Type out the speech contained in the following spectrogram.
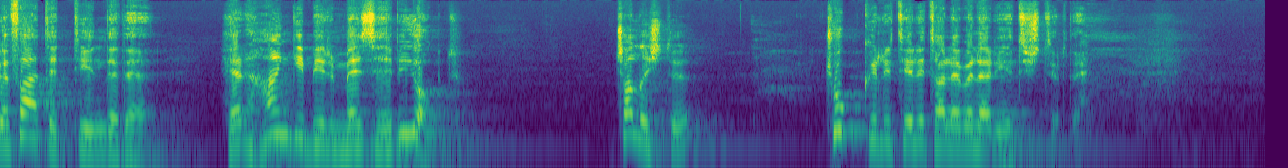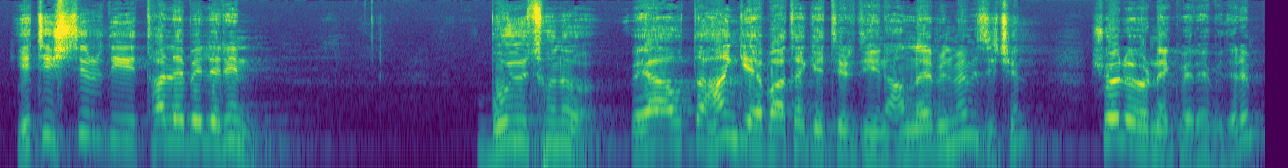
Vefat ettiğinde de herhangi bir mezhebi yoktu. Çalıştı. Çok kaliteli talebeler yetiştirdi. Yetiştirdiği talebelerin boyutunu veyahut da hangi ebata getirdiğini anlayabilmemiz için şöyle örnek verebilirim.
